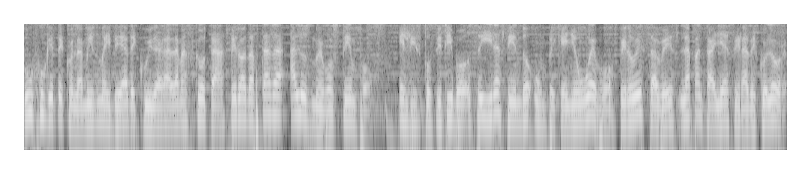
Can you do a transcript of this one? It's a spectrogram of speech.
un juguete con la misma idea de cuidar a la mascota, pero adaptada a los nuevos tiempos. El dispositivo seguirá siendo un pequeño huevo, pero esta vez la pantalla será de color.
